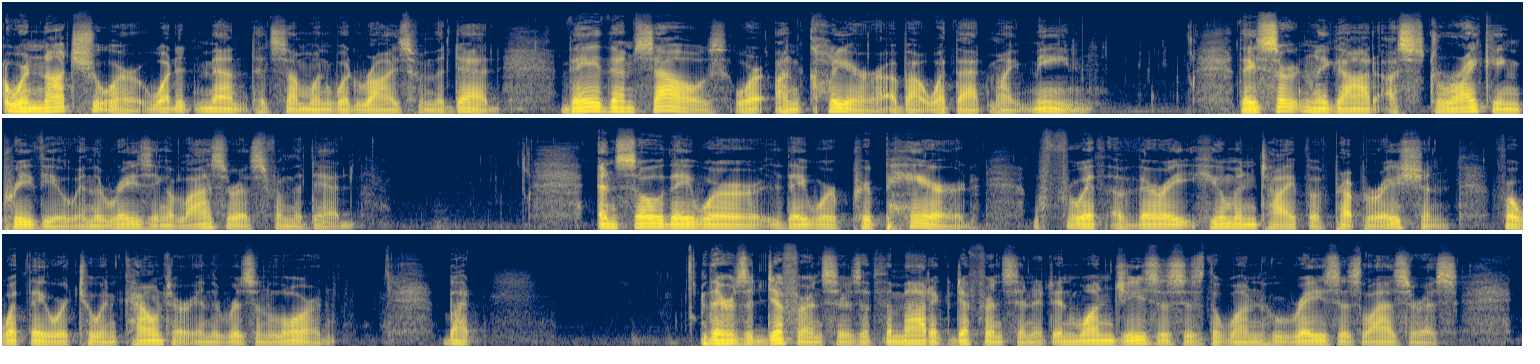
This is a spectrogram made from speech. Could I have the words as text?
were not sure what it meant that someone would rise from the dead. They themselves were unclear about what that might mean. They certainly got a striking preview in the raising of Lazarus from the dead. And so they were, they were prepared with a very human type of preparation for what they were to encounter in the risen Lord. But there's a difference, there's a thematic difference in it. In one, Jesus is the one who raises Lazarus,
